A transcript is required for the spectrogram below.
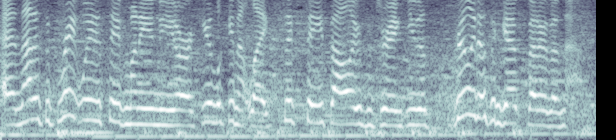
And that is a great way to save money in New York. You're looking at like six to eight dollars a drink. You really doesn't get better than that.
